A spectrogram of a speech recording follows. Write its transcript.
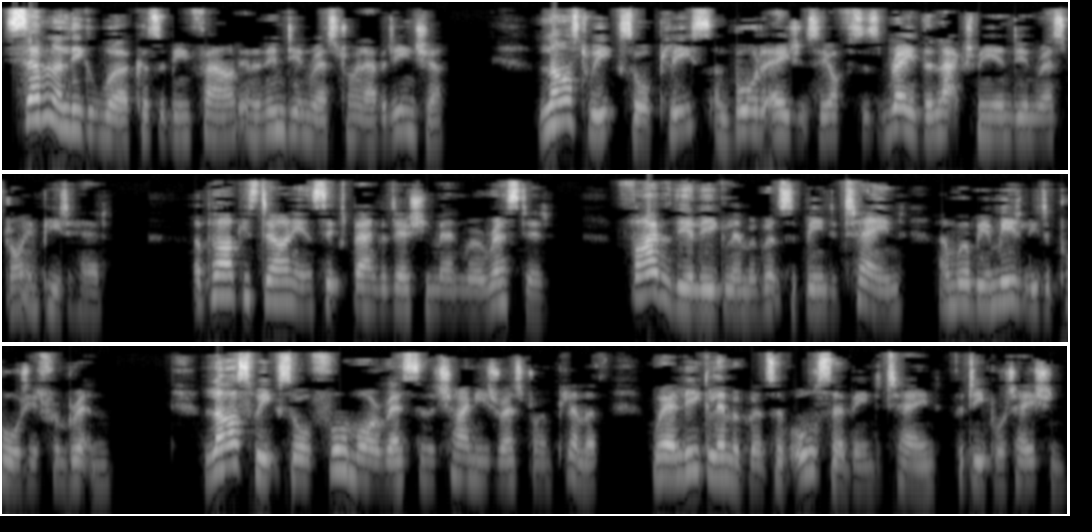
Seven illegal workers have been found in an Indian restaurant in Aberdeenshire. Last week saw police and border agency officers raid the Lakshmi Indian restaurant in Peterhead. A Pakistani and six Bangladeshi men were arrested. Five of the illegal immigrants have been detained and will be immediately deported from Britain. Last week saw four more arrests in a Chinese restaurant in Plymouth where illegal immigrants have also been detained for deportation.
